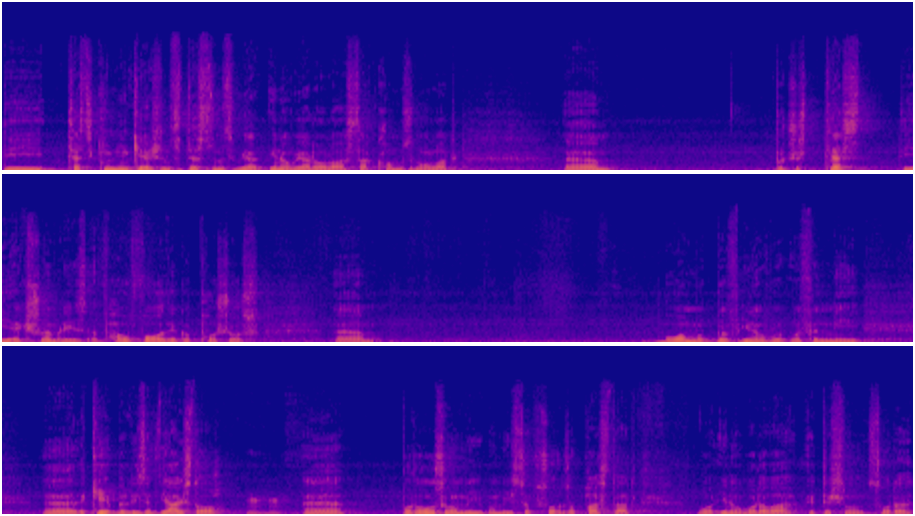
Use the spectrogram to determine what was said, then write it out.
the test communications distance. We had, you know, we had all our satcoms and all that. Um, but just test the extremities of how far they could push us. Um, one with, you know within the uh, the capabilities of the iStore, uh, but also when we when we sort of, sort of surpassed that, what you know whatever additional sort of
